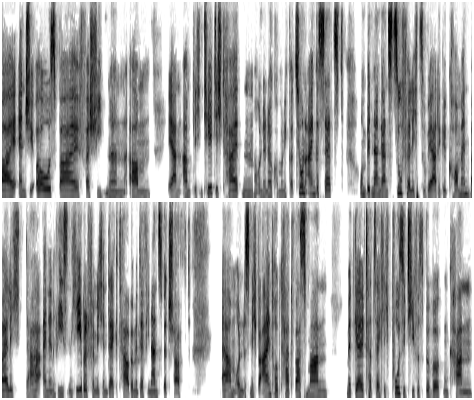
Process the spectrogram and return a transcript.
bei NGOs, bei verschiedenen ähm, ehrenamtlichen Tätigkeiten und in der Kommunikation eingesetzt und bin dann ganz zufällig zu Werde gekommen, weil ich da einen riesen Hebel für mich entdeckt habe mit der Finanzwirtschaft ähm, und es mich beeindruckt hat, was man mit Geld tatsächlich Positives bewirken kann.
